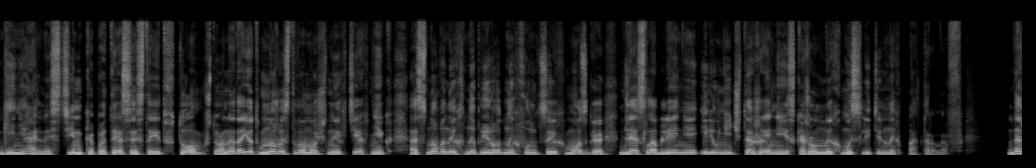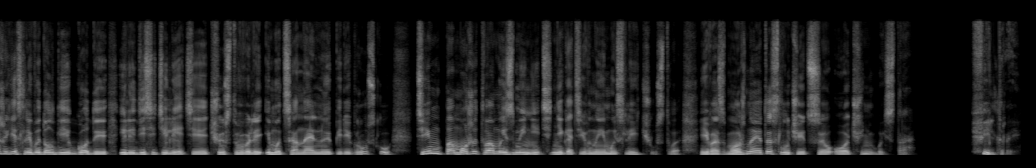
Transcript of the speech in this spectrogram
Гениальность Тим КПТ состоит в том, что она дает множество мощных техник, основанных на природных функциях мозга для ослабления или уничтожения искаженных мыслительных паттернов. Даже если вы долгие годы или десятилетия чувствовали эмоциональную перегрузку, Тим поможет вам изменить негативные мысли и чувства, и, возможно, это случится очень быстро. Фильтры.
